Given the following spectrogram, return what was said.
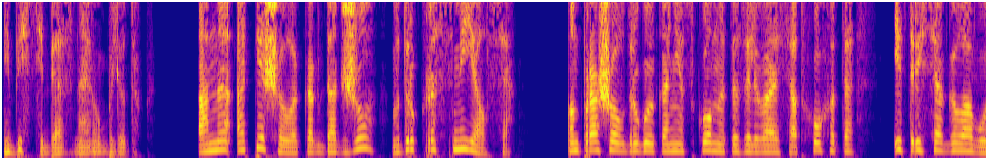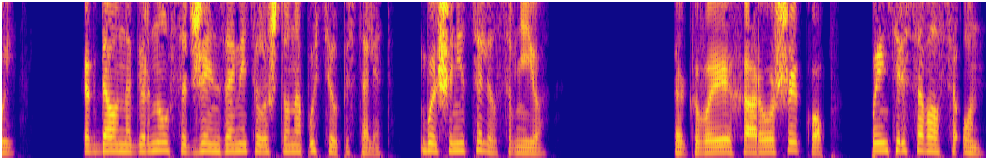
И без тебя знаю, ублюдок. Она опешила, когда Джо вдруг рассмеялся. Он прошел в другой конец комнаты, заливаясь от хохота и тряся головой. Когда он обернулся, Джейн заметила, что он опустил пистолет. Больше не целился в нее. «Так вы хороший коп», — поинтересовался он.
